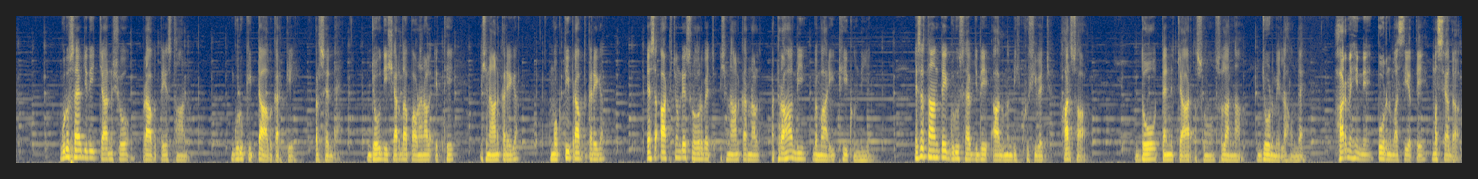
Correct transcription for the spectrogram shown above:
ਗੁਰੂ ਸਾਹਿਬ ਜੀ ਦੀ ਚਰਨ ਛੋਹ ਪ੍ਰਾਪਤ ਇਹ ਸਥਾਨ ਗੁਰੂ ਕੀ ਢਾਬ ਕਰਕੇ ਪ੍ਰਸਿੱਧ ਹੈ। ਜੋ ਦੀ ਸ਼ਰਧਾ ਭਾਵਨਾ ਨਾਲ ਇੱਥੇ ਇਸ਼ਨਾਨ ਕਰੇਗਾ, ਮੁਕਤੀ ਪ੍ਰਾਪਤ ਕਰੇਗਾ, ਇਸ ਅੱਠ ਚੁੰਡੇ ਸਰੋਵਰ ਵਿੱਚ ਇਸ਼ਨਾਨ ਕਰਨ ਨਾਲ 18 ਦੀ ਬਿਮਾਰੀ ਠੀਕ ਹੁੰਦੀ ਹੈ। ਇਸ ਸਥਾਨ ਤੇ ਗੁਰੂ ਸਾਹਿਬ ਜੀ ਦੇ ਆਗਮਨ ਦੀ ਖੁਸ਼ੀ ਵਿੱਚ ਹਰ ਸਾਲ 2 3 4 ਅਸੂ ਸਾਲਾਨਾ ਜੋੜ ਮੇਲਾ ਹੁੰਦਾ ਹੈ। ਹਰ ਮਹੀਨੇ ਪੂਰਨਮਾਸੀ ਅਤੇ ਮੱਸਿਆ ਦਾ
